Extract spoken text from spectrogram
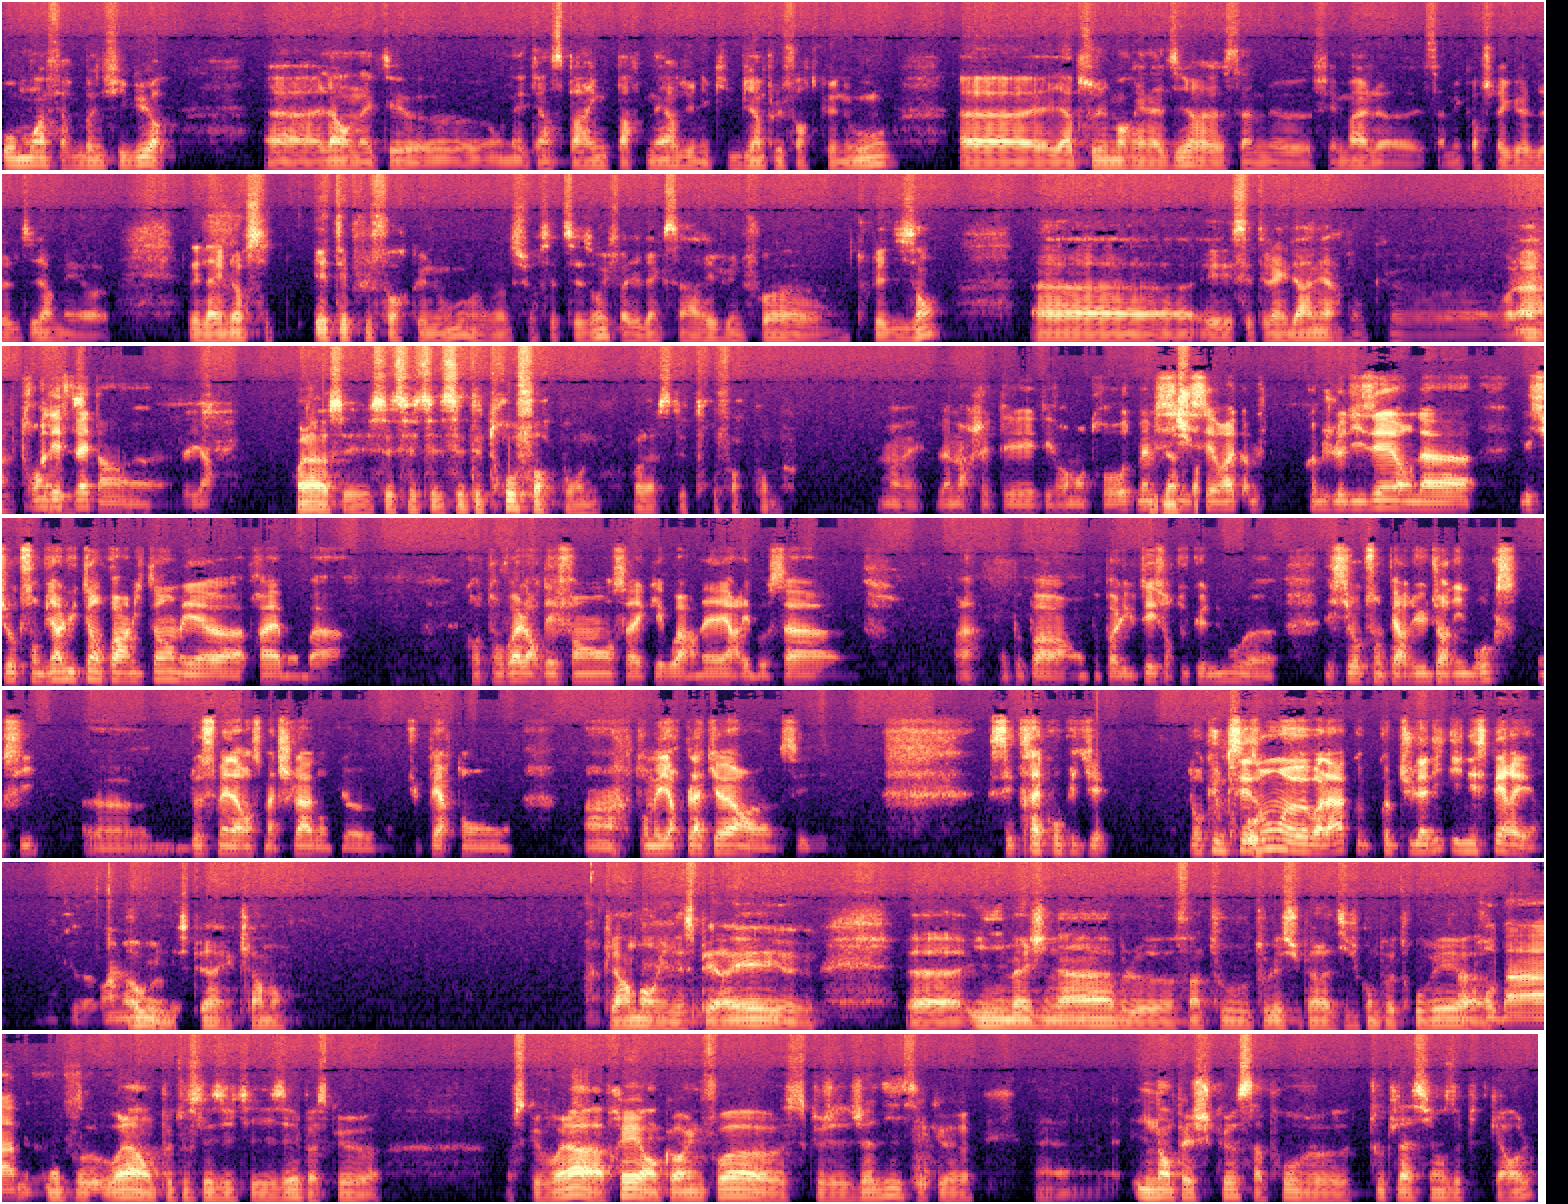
au moins faire bonne figure. Euh, là, on a été, on a été un sparring partner d'une équipe bien plus forte que nous. Il n'y a absolument rien à dire. Ça me fait mal, ça m'écorche la gueule de le dire, mais les Niners étaient plus forts que nous sur cette saison. Il fallait bien que ça arrive une fois tous les dix ans. Et c'était l'année dernière. Donc voilà. Trois défaites, hein, d'ailleurs. Voilà, c'était trop fort pour nous. Voilà, c'était trop fort pour nous. Ouais, la marche était, était, vraiment trop haute, même si c'est vrai, comme, comme je le disais, on a les Seahawks sont bien luttés en première mi-temps, mais euh, après, bon bah, quand on voit leur défense avec les Warner, les Bossa, voilà, on peut pas, on peut pas lutter. Surtout que nous, euh, les Seahawks ont perdu Jordan Brooks aussi euh, deux semaines avant ce match-là, donc tu perds ton ton meilleur plaqueur, c'est c'est très compliqué. Donc une saison, euh, voilà, comme, tu l'as dit, inespérée. Hein. Euh, ah oui, inespérée, clairement. Clairement, inespérée, euh, inimaginable, enfin tous les superlatifs qu'on peut trouver. Improbable. voilà, on peut tous les utiliser parce que, parce que voilà, après, encore une fois, ce que j'ai déjà dit, c'est que il n'empêche que ça prouve toute la science de Pete Carroll,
